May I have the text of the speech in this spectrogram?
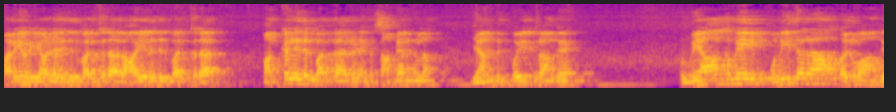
மறையுரையாளர் எதிர்பார்க்கிறார் ஆயர் எதிர்பார்க்கிறார் மக்கள் எதிர்பார்க்கிறார்கள் எங்கள் சாமியாருங்கெல்லாம் தியானத்துக்கு போயிருக்கிறாங்க. உண்மையாகவே புனிதரா வருவாங்க.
